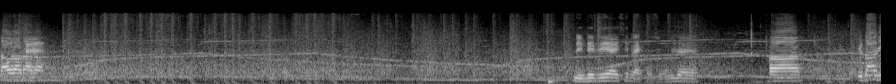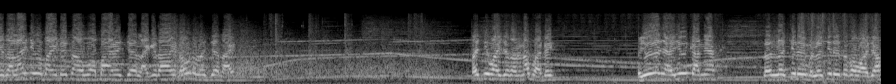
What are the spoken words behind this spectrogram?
đâu đâu đâu. Đâu Đi đi đi, xin lại khẩu súng đi đây. à người ta người ta lấy chiếc bay để tao bay lên trên lại cái tay đấu lên trên lại. Lấy chiếc bay cho tao nóc lại đi. Ở dưới đó ở dưới canh nha. Lên lên trên đi mình lên trên đi tao coi bài cho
